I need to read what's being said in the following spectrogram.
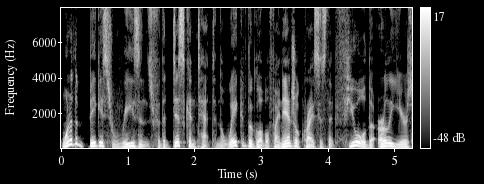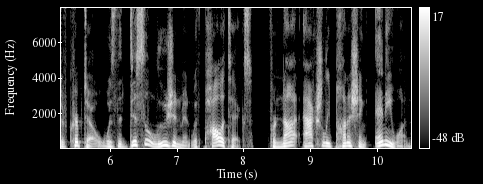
One of the biggest reasons for the discontent in the wake of the global financial crisis that fueled the early years of crypto was the disillusionment with politics for not actually punishing anyone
